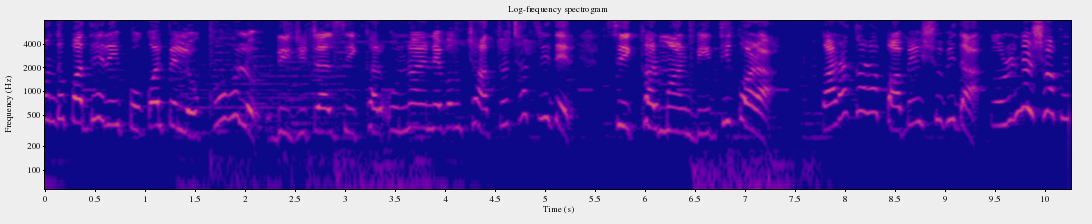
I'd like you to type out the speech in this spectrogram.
বন্দ্যোপাধ্যায়ের এই প্রকল্পের লক্ষ্য হল ডিজিটাল শিক্ষার উন্নয়ন এবং ছাত্রছাত্রীদের শিক্ষার মান বৃদ্ধি করা। কারা কারা পাবে সুবিধা? তরুণের স্বপ্ন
